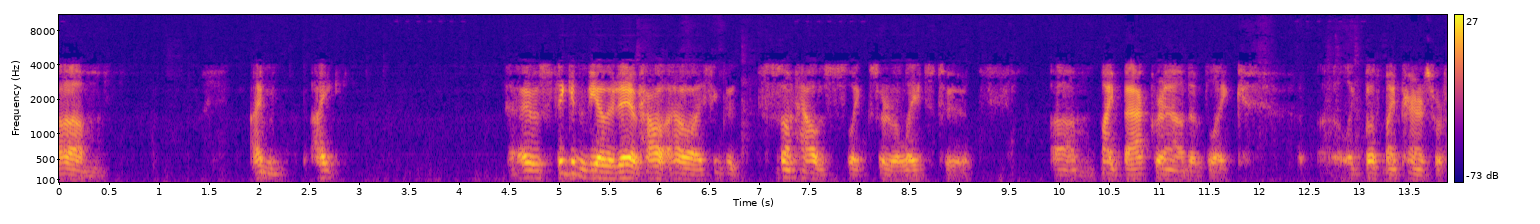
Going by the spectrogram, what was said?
um, I'm I. I was thinking the other day of how, how I think that somehow this like sort of relates to um, my background of like uh, like both my parents were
